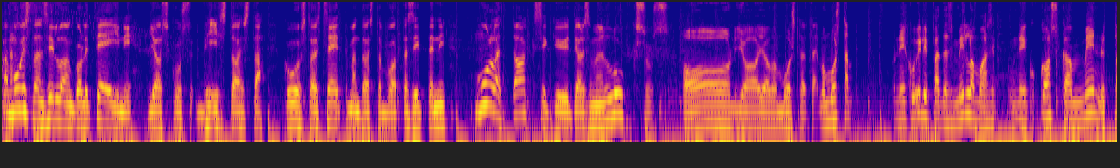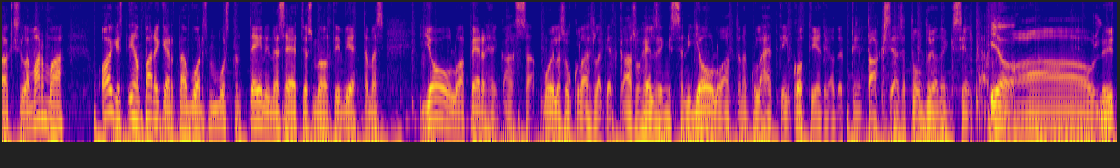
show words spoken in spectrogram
Mä muistan silloin, kun oli teini joskus 15, 16, 17 vuotta sitten, niin mulle taksikyyti oli semmoinen luksus. On, joo, joo, mä muistan. Että, mä muistan niin kuin ylipäätänsä, milloin mä olisin niin kuin koskaan mennyt taksilla. Varmaan oikeasti ihan pari kertaa vuodessa mä muistan teininä se, että jos me oltiin viettämässä joulua perheen kanssa muilla sukulaisilla, ketkä asu Helsingissä, niin jouluaattona kun lähdettiin kotiin, niin otettiin taksia. Se tuntui jotenkin siltä, että Joo. wow, nyt,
